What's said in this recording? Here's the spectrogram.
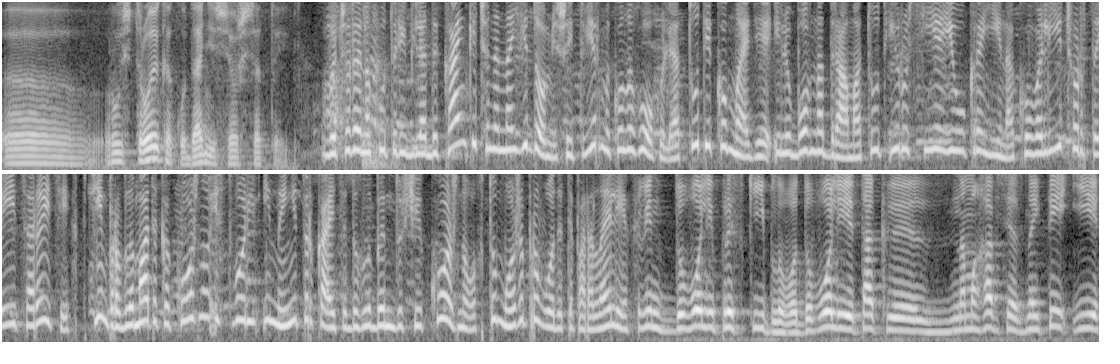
е, Русь тройка, куди несешся ти? Вечори на хуторі біля Диканьки чи не найвідоміший твір Миколи Гоголя. Тут і комедія, і любовна драма, тут і Росія, і Україна, ковалі, чорти і цариці. Втім, проблематика кожного із творів і нині торкається до глибин душі кожного, хто може проводити паралелі. Він доволі прискіпливо, доволі так е, намагався знайти і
